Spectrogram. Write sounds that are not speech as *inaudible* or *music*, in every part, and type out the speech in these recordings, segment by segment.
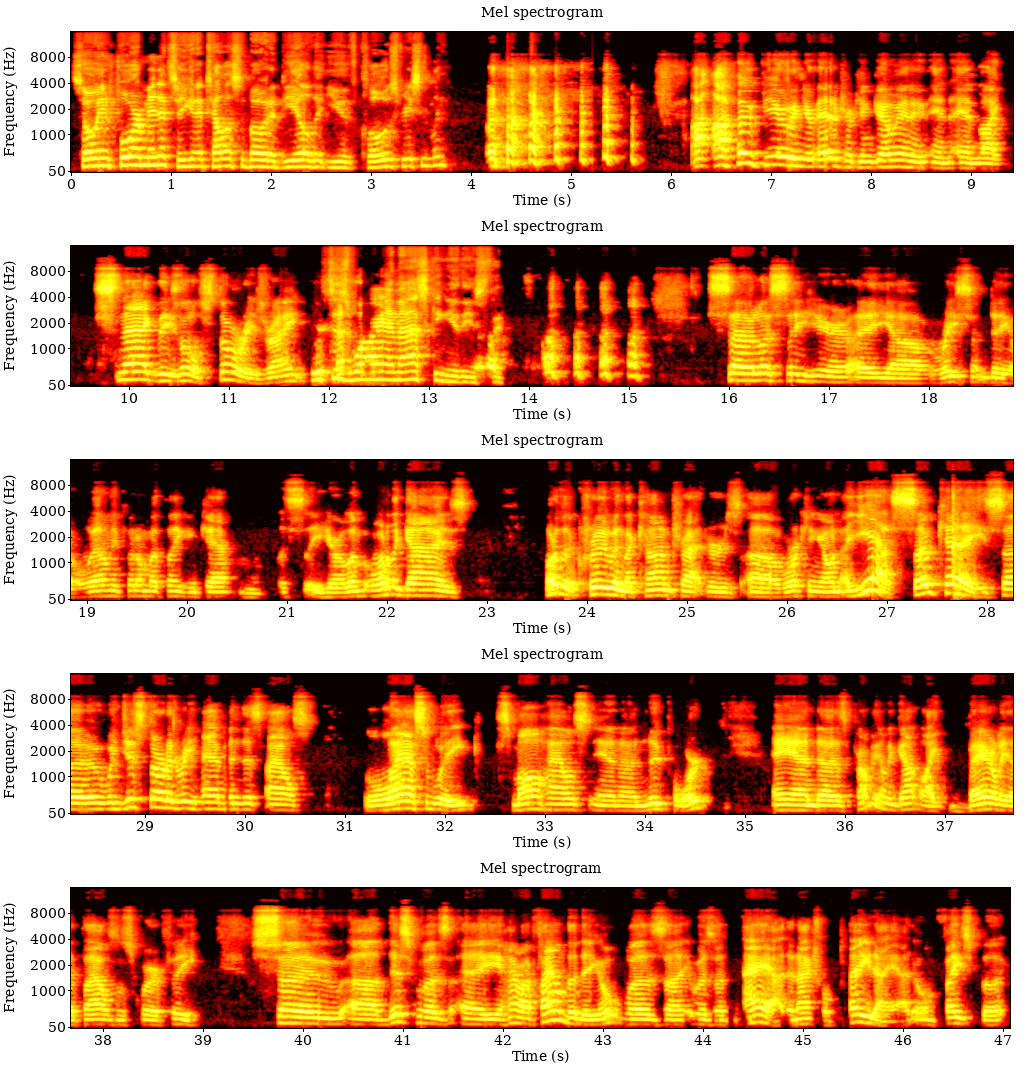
So, in four minutes, are you going to tell us about a deal that you've closed recently? *laughs* I, I, hope you and your editor can go in and, and, and like snag these little stories, right? This is *laughs* why I'm asking you these things. *laughs* so let's see here a uh, recent deal. Well, let me put on my thinking cap. Let's see here. What are the guys? What are the crew and the contractors uh, working on? Uh, yes, okay. So we just started rehabbing this house last week. Small house in uh, Newport, and uh, it's probably only got like barely a thousand square feet. So uh, this was a how I found the deal was it was an ad, an actual paid ad on Facebook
